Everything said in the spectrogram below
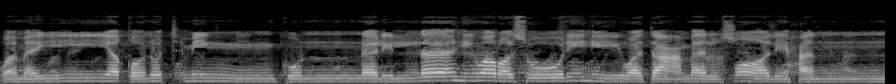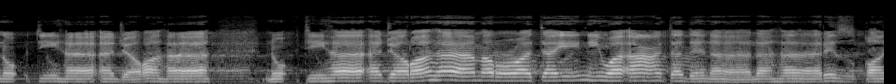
ومن يقنت منكن لله ورسوله وتعمل صالحا نؤتها أجرها نؤتها أجرها مرتين وأعتدنا لها رزقا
